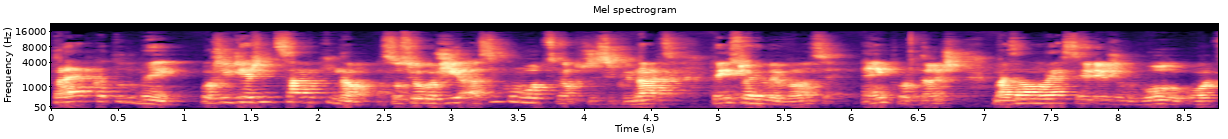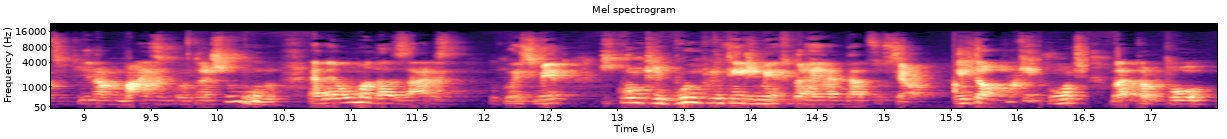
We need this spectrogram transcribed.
Para a época, tudo bem. Hoje em dia, a gente sabe que não. A sociologia, assim como outros campos disciplinares, tem sua relevância, é importante, mas ela não é a cereja do bolo ou a disciplina mais importante do mundo. Ela é uma das áreas do conhecimento que contribuem para o entendimento da realidade social. Então, por que Conte vai propor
